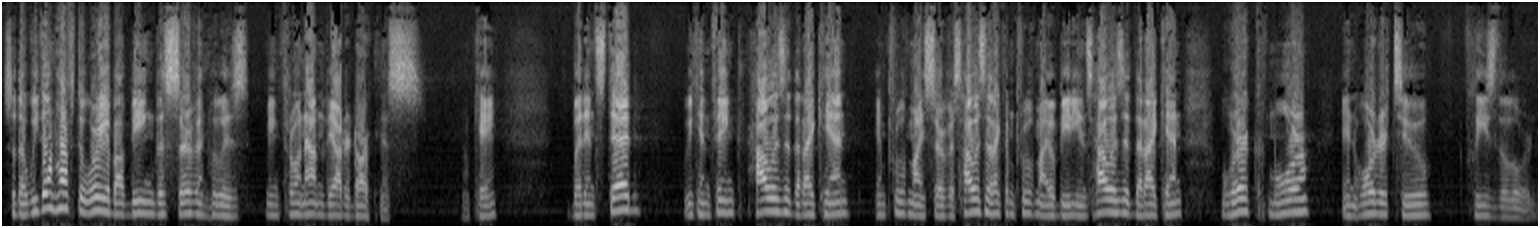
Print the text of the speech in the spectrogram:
so that we don't have to worry about being the servant who is being thrown out in the outer darkness. Okay? But instead, we can think, how is it that I can improve my service? How is it I can improve my obedience? How is it that I can work more in order to please the Lord?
